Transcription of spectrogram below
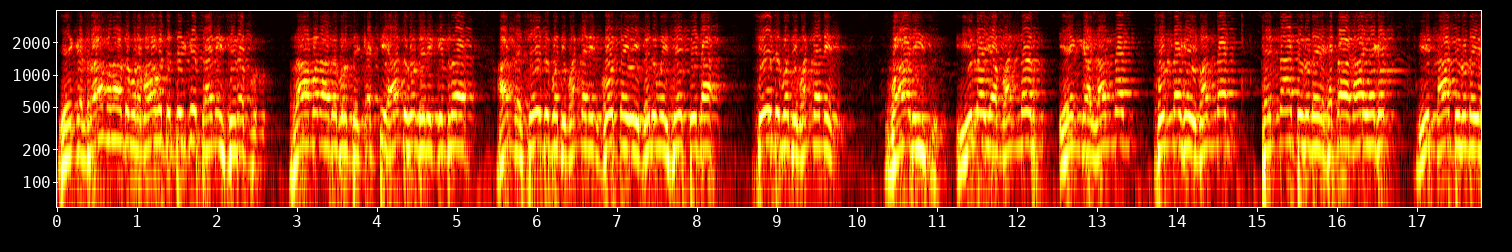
எங்கள் ராமநாதபுரம் மாவட்டத்திற்கு தனி சிறப்பு. ராமநாதபுரத்தை கட்டி ஆண்டு கொண்டிருக்கின்ற அந்த சேதுபதி மன்னனின் கோட்டையை பெருமை சேர்த்திட சேதுபதி மன்னனின் வாரிசு இளைய மன்னர் எங்கள் அண்ணன் புன்னகை மன்னன் தென்னாட்டினுடைய கதாநாயகன் இந்நாட்டினுடைய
